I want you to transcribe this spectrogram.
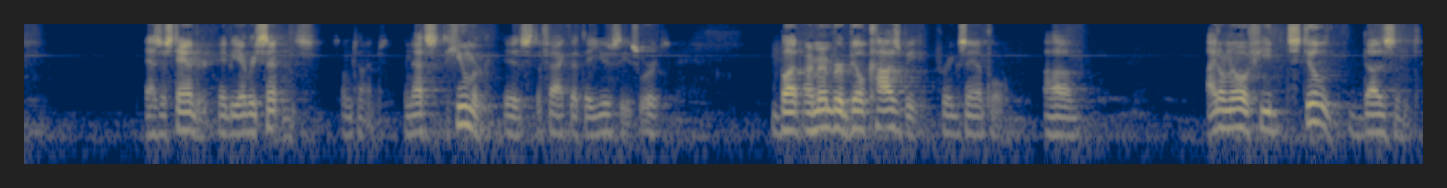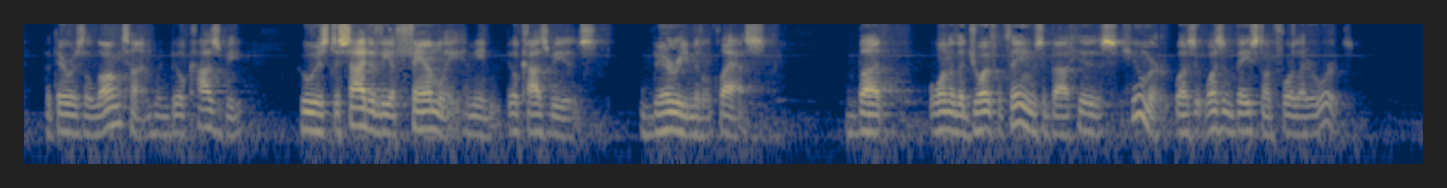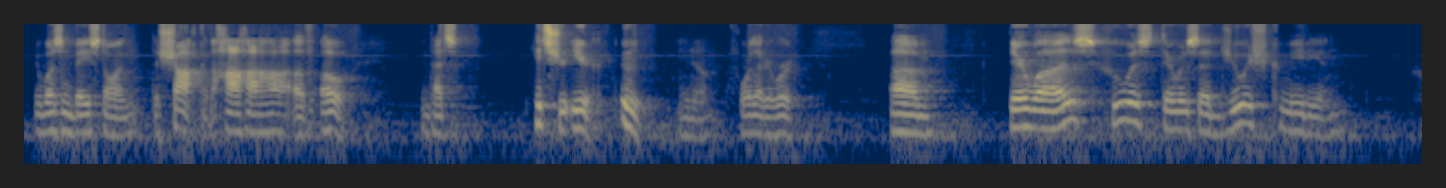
as a standard, maybe every sentence sometimes. And that's humor, is the fact that they use these words. But I remember Bill Cosby, for example. Um, I don't know if he still doesn't, but there was a long time when Bill Cosby, who is decidedly a family, I mean, Bill Cosby is very middle class, but one of the joyful things about his humor was it wasn't based on four letter words. It wasn't based on the shock, the ha ha ha of, oh, that's hits your ear. Mm, you know, four letter word. Um, there was who was there was a Jewish comedian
